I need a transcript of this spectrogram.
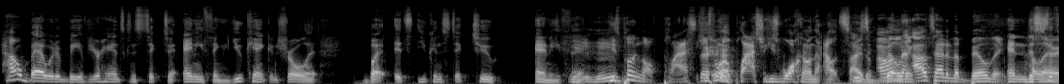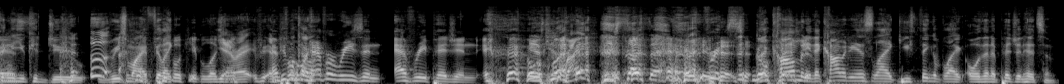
How bad would it be if your hands can stick to anything? You can't control it, but it's you can stick to anything. Mm-hmm. He's pulling off plaster. He's on a plaster. He's walking on the outside He's of the on building. the outside of the building. and this is the thing that you could do. The reason why I feel People like people keep looking. yeah, right. And, and people for come- whatever reason, every pigeon, right? He sucks at every Every single the comedy, the comedy is like you think of like, oh, then a pigeon hits him.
